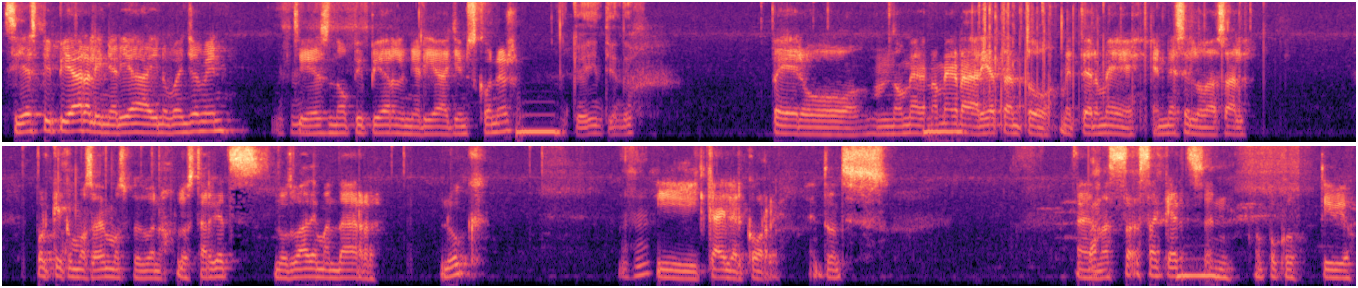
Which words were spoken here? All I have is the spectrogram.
si es PPR, alinearía a Ino Benjamin. Si es no PPR, alinearía a James Conner. Ok, entiendo pero no me, no me agradaría tanto meterme en ese lodazal. Porque como sabemos, pues bueno, los targets los va a demandar Luke y Kyler corre. Entonces, además, Sackers en un poco tibio.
